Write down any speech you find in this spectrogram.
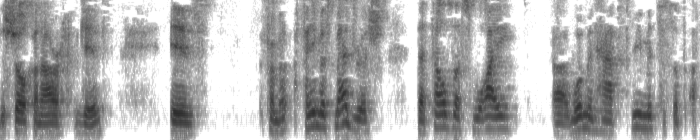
the Shulchan Aruch gives is from a famous medrash that tells us why uh, women have three mitzvahs of, of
